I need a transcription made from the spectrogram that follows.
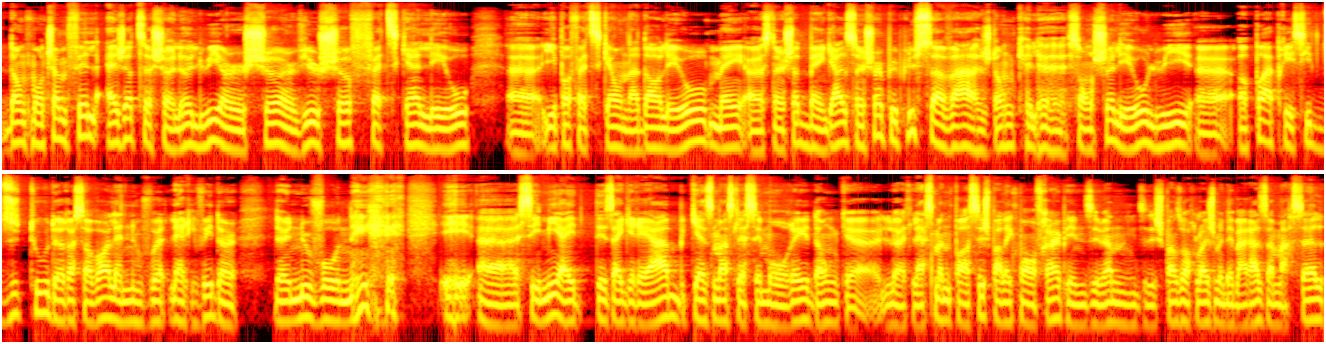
donc mon chum Phil ajoute ce chat-là. Lui, un chat, un vieux chat fatigant, Léo. Euh, il est pas fatigant, on adore Léo, mais c'est un chat de Bengale. C'est un chat un peu plus sauvage. Donc, le, son chat Léo, lui, a pas apprécié du tout de recevoir l'arrivée d'un d'un nouveau-né et s'est mis à être désagréable, quasiment se laisser mourir. Donc, la, semaine passée, je parlais avec mon frère, puis il me il dit je pense que je me débarrasse de Marcel.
